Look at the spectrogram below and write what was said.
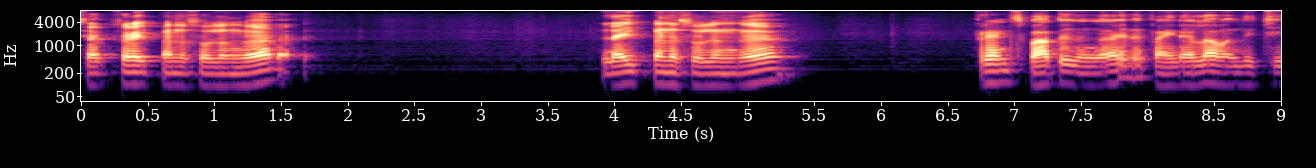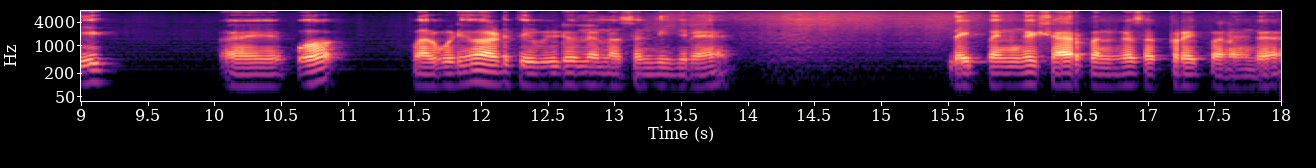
சப்ஸ்கிரைப் பண்ண சொல்லுங்கள் லைக் பண்ண சொல்லுங்கள் ஃப்ரெண்ட்ஸ் பார்த்துக்குங்க. இது ஃபைனலாக வந்துச்சு. இப்போது மறுபடியும் அடுத்த வீடியோவில் நான் சந்திக்கிறேன். லைக் பண்ணுங்கள் ஷேர் பண்ணுங்கள் சப்ஸ்கிரைப் பண்ணுங்கள்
